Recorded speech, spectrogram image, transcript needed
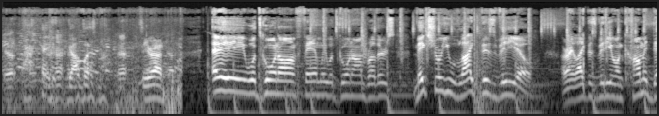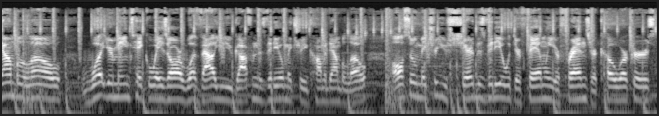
Yep. God bless. bro. Yeah. See you around. Hey, what's going on, family? What's going on, brothers? Make sure you like this video. All right, like this video and comment down below what your main takeaways are, what value you got from this video. Make sure you comment down below. Also, make sure you share this video with your family, your friends, your coworkers,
